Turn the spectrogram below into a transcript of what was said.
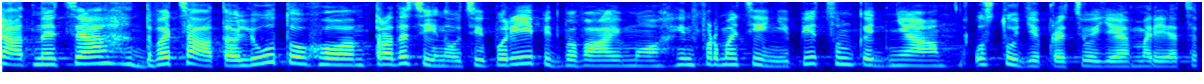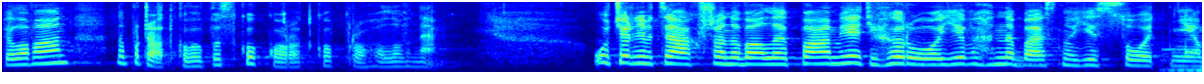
П'ятниця, 20 лютого. Традиційно у цій порі підбиваємо інформаційні підсумки дня. У студії працює Марія Цепілован. На початку випуску коротко про головне. У Чернівцях вшанували пам'ять героїв Небесної Сотні.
